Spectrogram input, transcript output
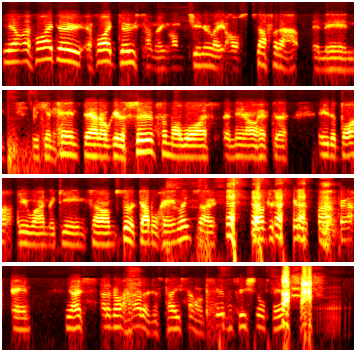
yeah, if I do if I do something, I'm generally I'll stuff it up, and then you can hands down I'll get a serve from my wife, and then I'll have to either buy a new one again. So I'm sort of double handling. So I've just taken the route, and you know, it's harder not harder. To just pay someone, pay a professional.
